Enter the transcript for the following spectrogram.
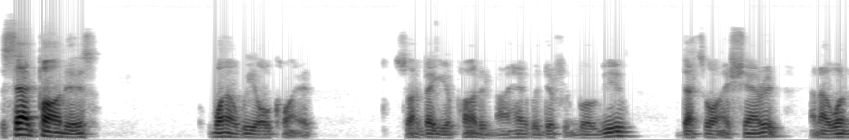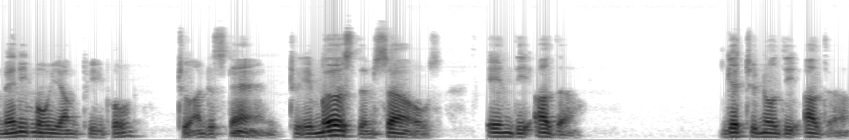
The sad part is, why are we all quiet? So, I beg your pardon, I have a different worldview. That's why I share it. And I want many more young people to understand, to immerse themselves in the other. Get to know the other.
